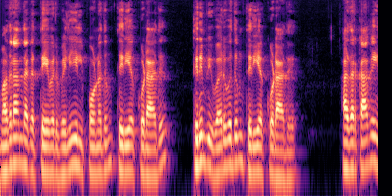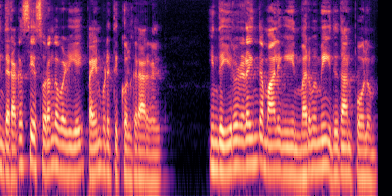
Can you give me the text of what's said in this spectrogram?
மதுராந்தகத்தேவர் வெளியில் போனதும் தெரியக்கூடாது திரும்பி வருவதும் தெரியக்கூடாது. அதற்காக இந்த ரகசிய சுரங்க வழியை பயன்படுத்திக் கொள்கிறார்கள். இந்த இருளடைந்த மாளிகையின் மர்மமே இதுதான் போலும்.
